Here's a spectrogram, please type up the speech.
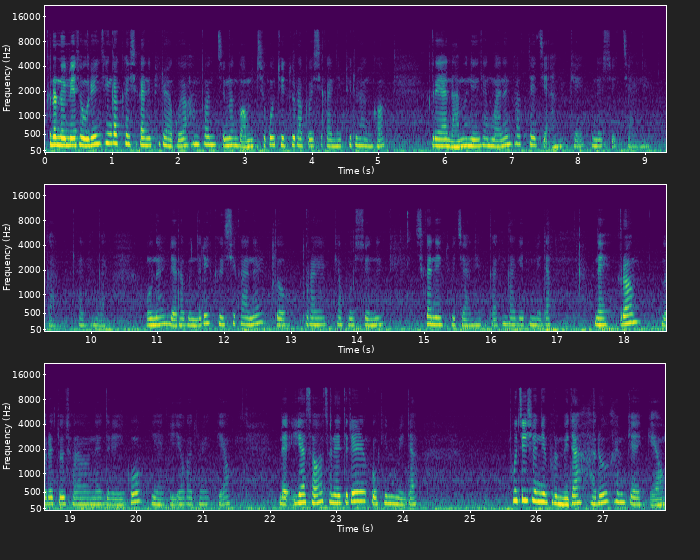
그런 의미에서 우린 생각할 시간이 필요하고요. 한 번쯤은 멈추고 뒤돌아볼 시간이 필요한 것. 그래야 남은 인생만은 헛되지 않게 보낼 수 있지 않을까라는 생각. 오늘 여러분들이 그 시간을 또 돌아볼 수 있는 시간이 되지 않을까 생각이 듭니다. 네, 그럼 노래 또 전해드리고 이야기 이어가도록 할게요. 네, 이어서 전해드릴 곡입니다. 포지션이 부릅니다. 하루 함께 할게요.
